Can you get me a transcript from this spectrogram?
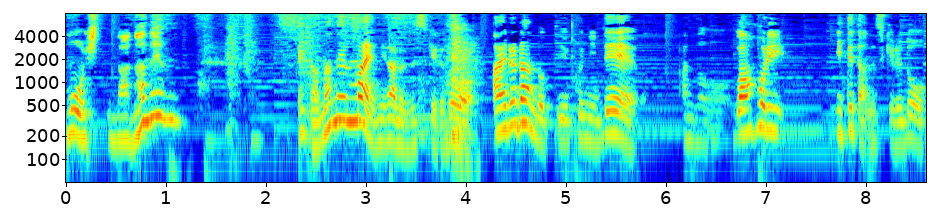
もう7年、え、7年前になるんですけれど、アイルランドっていう国で、あの、ワンホリ行ってたんですけれど、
